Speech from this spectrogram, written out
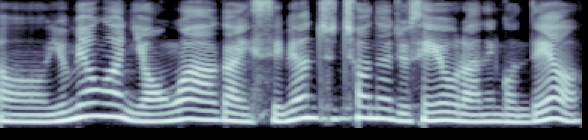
어, 유명한 영화가 있으면 추천해 주세요라는 건데요.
